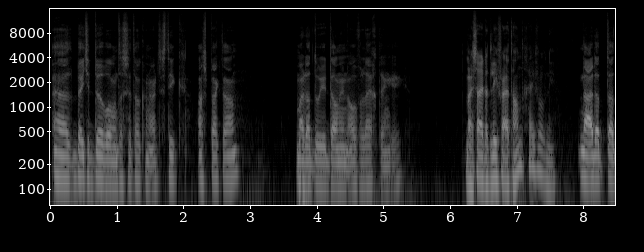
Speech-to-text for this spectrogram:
eh, een beetje dubbel, want er zit ook een artistiek aspect aan. Maar dat doe je dan in overleg, denk ik. Maar zou je dat liever uit de hand geven of niet? Nou, dat, dat,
